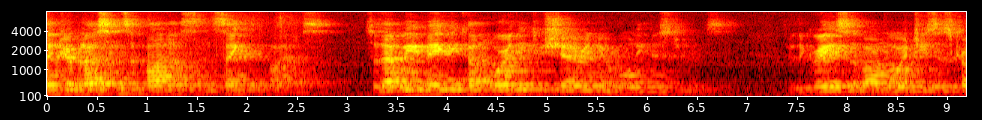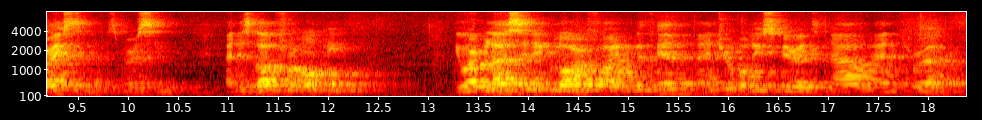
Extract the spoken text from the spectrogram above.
Send your blessings upon us and sanctify us, so that we may become worthy to share in your holy mysteries. Through the grace of our Lord Jesus Christ and his mercy, and his love for all people, you are blessed and glorified with him and your Holy Spirit now and forever.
